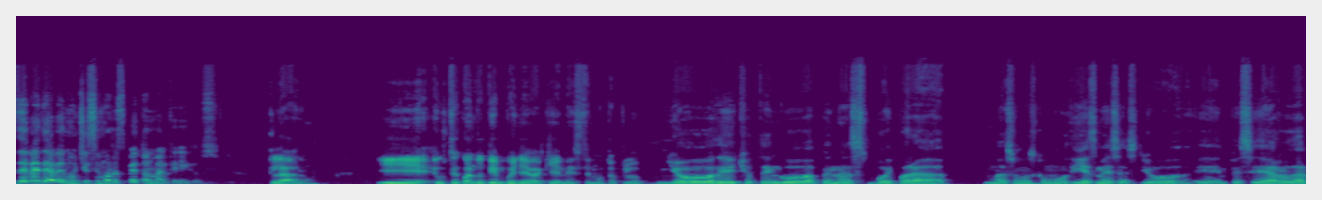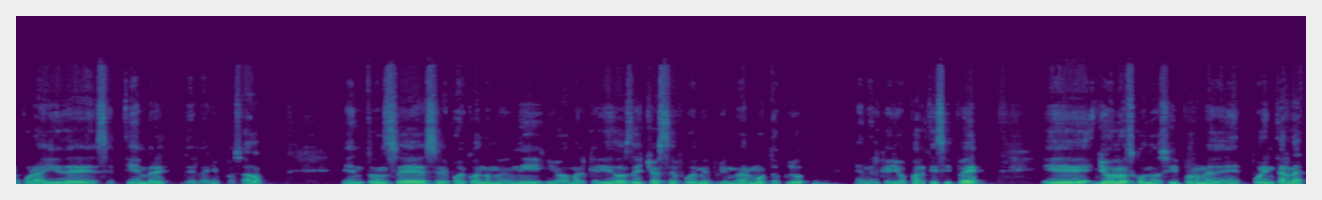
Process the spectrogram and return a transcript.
debe de haber muchísimo respeto en Malqueridos. Claro. ¿Y usted cuánto tiempo lleva aquí en este motoclub? Yo, de hecho, tengo apenas, voy para más o menos como 10 meses. Yo eh, empecé a rodar por ahí de septiembre del año pasado. Entonces eh, fue cuando me uní yo a Malqueridos. De hecho, este fue mi primer motoclub en el que yo participé. Eh, yo los conocí por, me- por internet.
